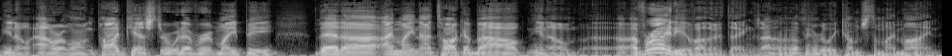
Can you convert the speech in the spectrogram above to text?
you know hour long podcast or whatever it might be that uh, I might not talk about you know a, a, variety of other things. I don't know. Nothing really comes to my mind,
